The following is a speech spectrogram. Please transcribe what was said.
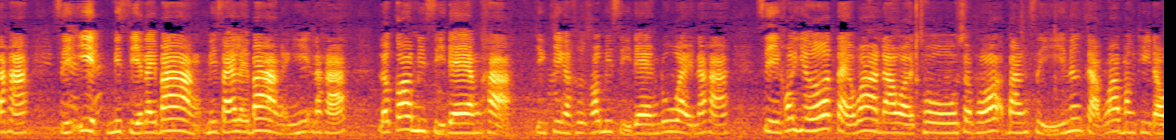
นะคะ สีอิฐมีสีอะไรบ้าง มีไซส์อะไรบ้างอย่างนี้นะคะ แล้วก็มีสีแดงค่ะ จริงๆอะคือเขามีสีแดงด้วยนะคะ สีเขาเยอะแต่ว่าดาวอะโชว์เฉพาะบางสีเนื่องจากว่าบางทีเรา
